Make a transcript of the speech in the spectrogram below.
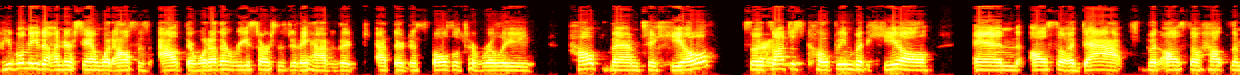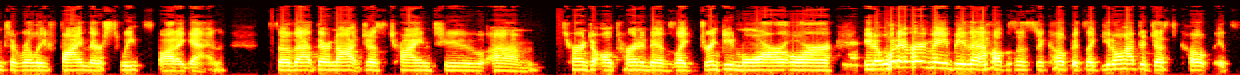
people need to understand what else is out there what other resources do they have at their disposal to really help them to heal so right. it's not just coping but heal and also adapt, but also help them to really find their sweet spot again so that they're not just trying to um, turn to alternatives like drinking more or, you know, whatever it may be that helps us to cope. It's like you don't have to just cope, it's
